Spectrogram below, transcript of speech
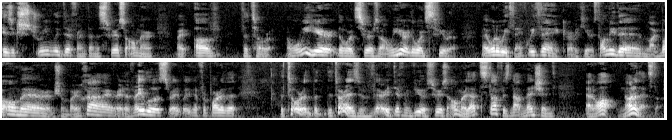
is extremely different than the Sphira Omer, right, of the Torah. And when we hear the word Sphira, when we hear the word Sphira, right, what do we think? We think Rabbi Kiva's Talmidim, Lag BaOmer, Rabbi Shimon Bar Yochai, right, Avelus, right, for part of the, the Torah. But the Torah has a very different view of Sphira Omer. That stuff is not mentioned at all. None of that stuff.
